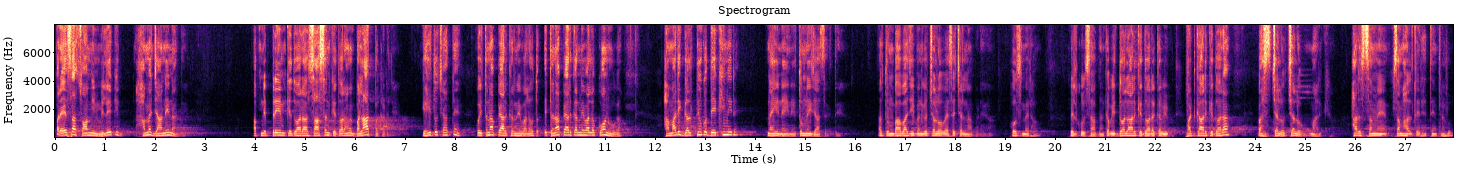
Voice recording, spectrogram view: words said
पर ऐसा स्वामी मिले कि हमें जाने ना दे। अपने प्रेम के द्वारा, शासन के द्वारा हमें बलात् पकड़ ले। यही तो चाहते हैं। कोई इतना प्यार करने वाला हो तो इतना प्यार करने वाला कौन होगा? हमारी गलतियों को देख ही नहीं रहे। नहीं नहीं नहीं, तुम नहीं जा सकते। अब तुम बाबा जी बन गए चलो वैसे चलना पड़ेगा। होश में रहो। बिल्कुल सावधान। कभी दौलार के द्वारा, कभी फटकार के द्वारा, बस चलो चलो मार के हर समय संभालते रहते हैं प्रभु।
